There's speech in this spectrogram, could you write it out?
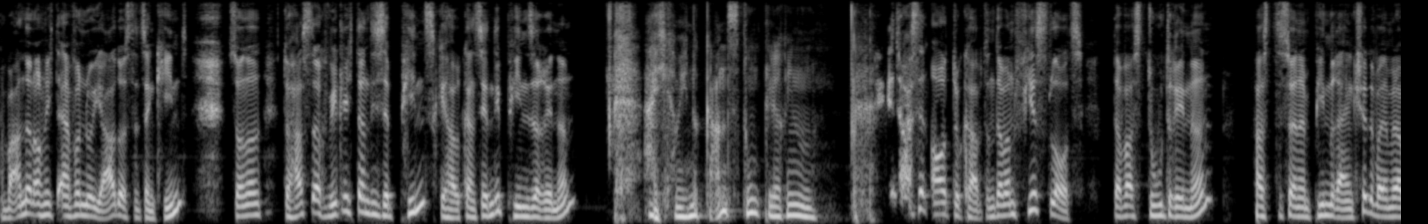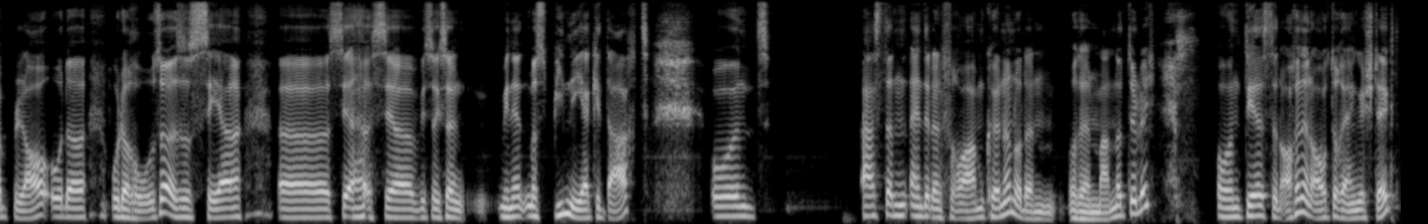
waren dann auch nicht einfach nur, ja, du hast jetzt ein Kind, sondern du hast auch wirklich dann diese Pins gehabt. Kannst du dich an die Pins erinnern? Ah, ich kann mich nur ganz dunkel erinnern. Du hast ein Auto gehabt und da waren vier Slots. Da warst du drinnen, hast du so einen Pin reingestellt, war entweder blau oder, oder rosa, also sehr, äh, sehr, sehr, wie soll ich sagen, wie nennt man es, binär gedacht. Und hast dann entweder eine Frau haben können oder ein, oder einen Mann natürlich. Und die hast dann auch in ein Auto reingesteckt.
